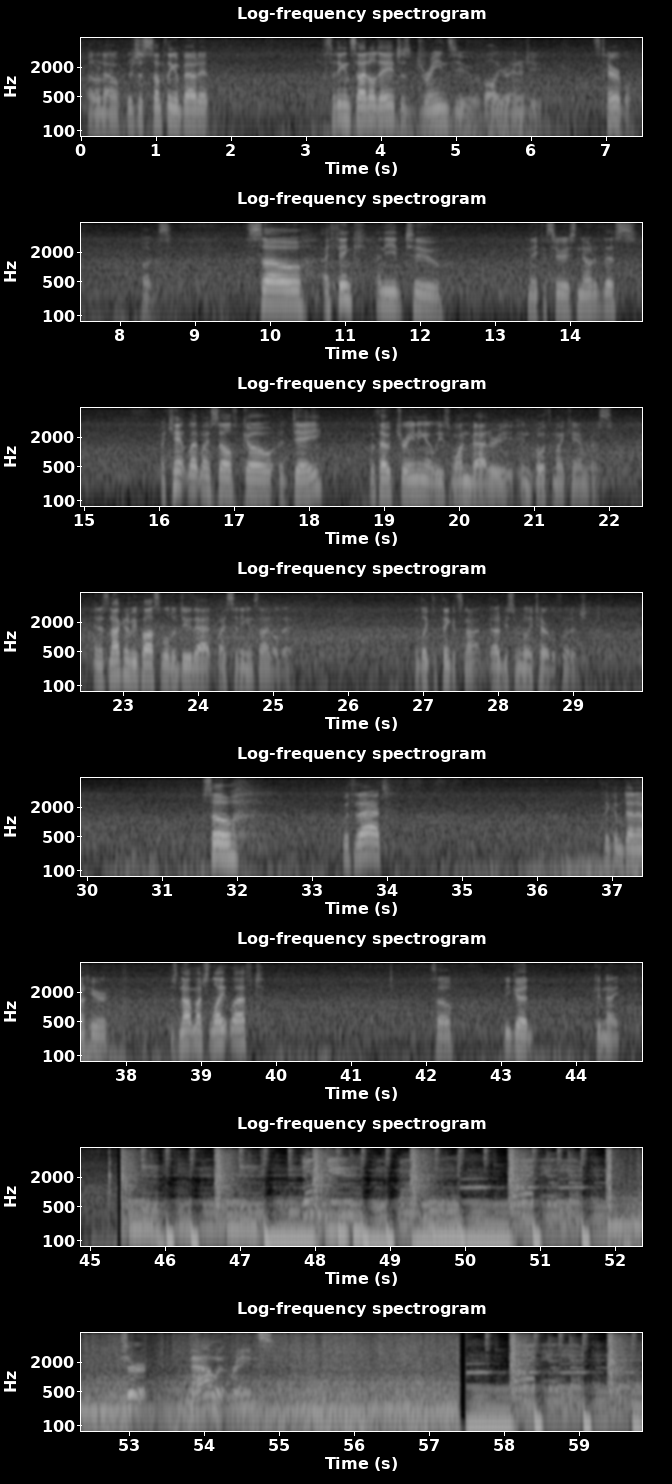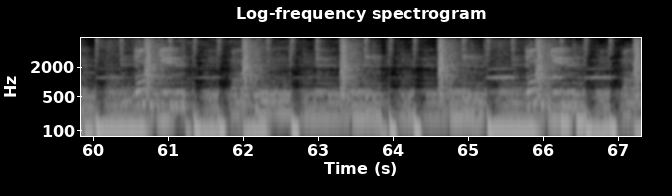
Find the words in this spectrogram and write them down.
I don't know, there's just something about it. Sitting inside all day, it just drains you of all your energy. It's terrible. Bugs. So I think I need to make a serious note of this I can't let myself go a day without draining at least one battery in both my cameras. And it's not going to be possible to do that by sitting inside all day. I'd like to think it's not. That would be some really terrible footage. So, with that, I think I'm done out here. There's not much light left. So, be good. Good night. Sure, now it rains.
